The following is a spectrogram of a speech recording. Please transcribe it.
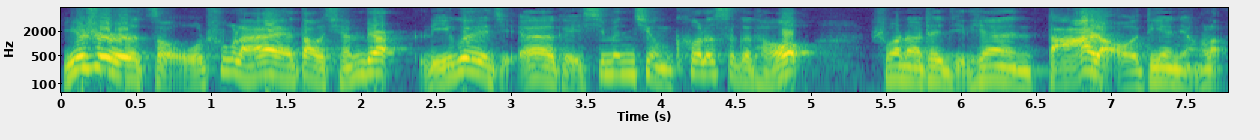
于是走出来到前边，李桂姐给西门庆磕了四个头。说呢，这几天打扰爹娘了。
